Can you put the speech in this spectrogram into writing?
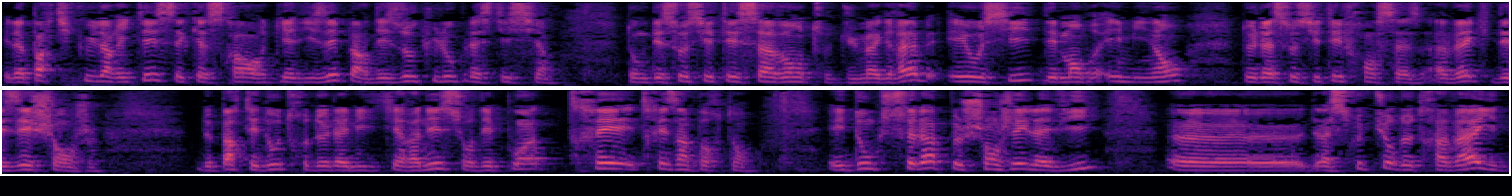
Et la particularité, c'est qu'elle sera organisée par des oculoplasticiens, donc des sociétés savantes du Maghreb et aussi des membres éminents de la société française, avec des échanges de part et d'autre de la Méditerranée sur des points très, très importants. Et donc cela peut changer la vie euh, de la structure de travail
